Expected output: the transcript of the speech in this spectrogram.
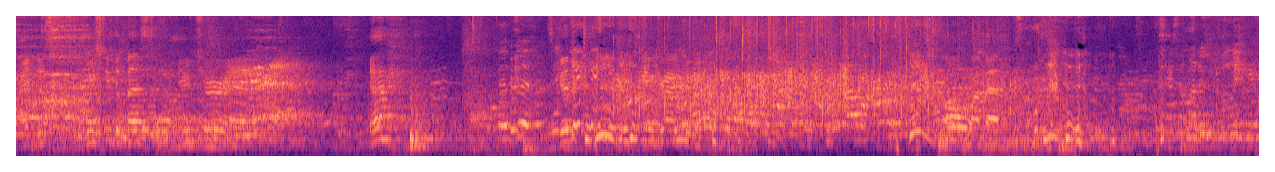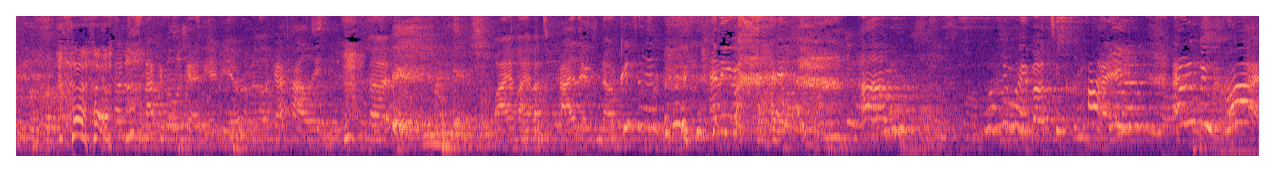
I just wish you the best in the future, and yeah, it's good. It's good to see you graduate. Oh, my bad. I'm just not gonna look at any of you. I'm gonna look at Hallie. But why am I about to cry? There's no reason. anyway, um, why am I about to cry? I don't even cry.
